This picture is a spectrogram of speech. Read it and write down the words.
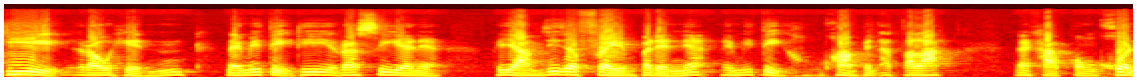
ที่เราเห็นในมิติที่รัสเซียเนี่ยพยายามที่จะเฟรมประเด็นนี้ในมิติของความเป็นอัตลักษณ์ นะครับของคน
